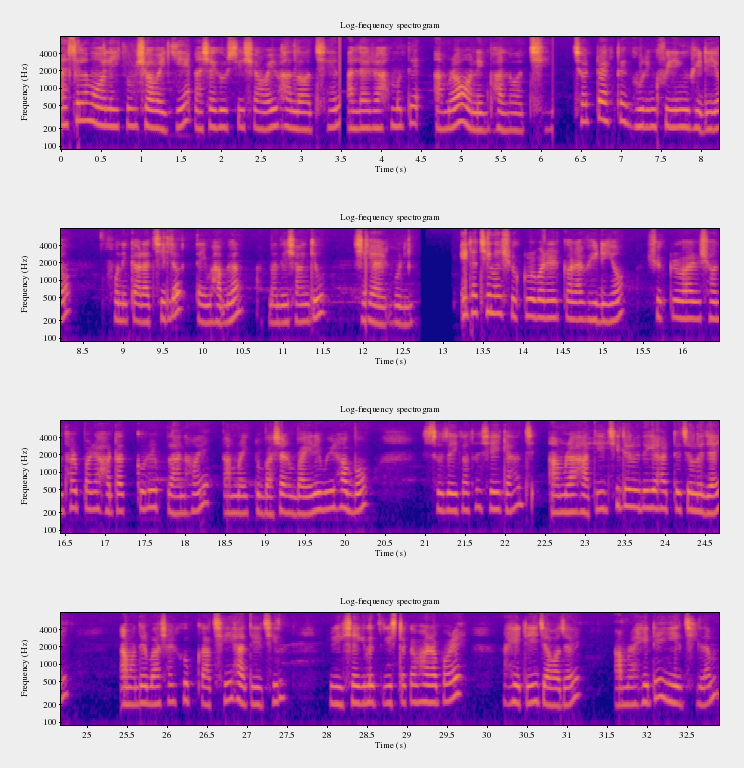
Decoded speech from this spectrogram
আসসালামু আলাইকুম সবাইকে। আশা করছি সবাই ভালো আছেন। আল্লাহর রহমতে আমরাও অনেক ভালো আছি। ছোট্ট একটা ঘুরিং ফিরিং ভিডিও ফোনে করা ছিল, তাই ভাবলাম আপনাদের সঙ্গেও শেয়ার করি। এটা ছিল শুক্রবারের করা ভিডিও। শুক্রবার সন্ধ্যার পরে হঠাৎ করে প্ল্যান হয়, আমরা একটু বাসার বাইরে বের হব। সো যেই কথা সেই কাজ। আমরা হাতির ঝিলের ওইদিকে হাঁটতে চলে যাই। আমাদের বাসার খুব কাছেই হাতির ঝিল। রিক্সায় গেলে ত্রিশ টাকা ভাড়া পড়ে। হেঁটেই যাওয়া যায়। আমরা হেঁটেই গিয়েছিলাম।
